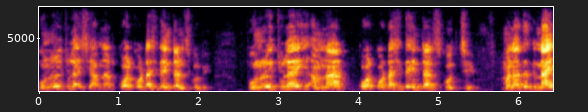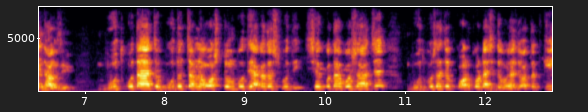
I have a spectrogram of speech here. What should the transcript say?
পনেরোই জুলাই সে আপনার কর্কট রাশিতে এন্ট্রান্স করবে। পনেরোই জুলাই আপনার কর্কট রাশিতে এন্ট্রান্স করছে। মানে অর্থাৎ নাইন্থ হাউসে বুধ কোথায় আছে? বুধ হচ্ছে আপনার অষ্টমপতি, একাদশপতি। সে কোথায় বসে আছে? বুধ বসে আছে কর্কট রাশিতে বসে আছে। অর্থাৎ কি?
